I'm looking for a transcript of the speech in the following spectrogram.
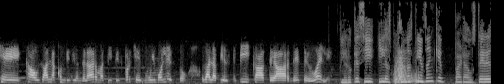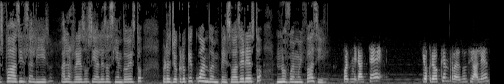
que causa la condición de la dermatitis porque es muy molesto. O sea, la piel te pica, te arde, te duele. Claro que sí. Y las personas piensan que para usted es fácil salir a las redes sociales haciendo esto, pero yo creo que cuando empezó a hacer esto no fue muy fácil. Pues mira que yo creo que en redes sociales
